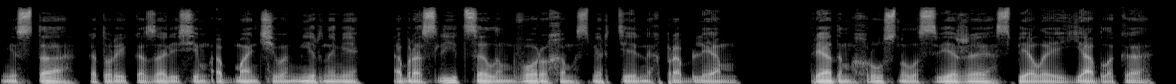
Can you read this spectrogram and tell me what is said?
места, которые казались им обманчиво мирными, обросли целым ворохом смертельных проблем. Рядом хрустнуло свежее, спелое яблоко.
